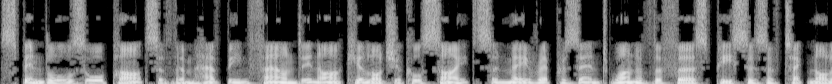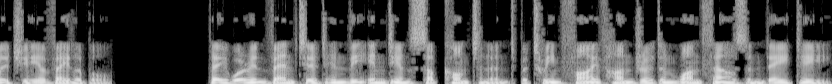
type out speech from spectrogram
Spindles or parts of them have been found in archaeological sites and may represent one of the first pieces of technology available. They were invented in the Indian subcontinent between 500 and 1000 AD.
